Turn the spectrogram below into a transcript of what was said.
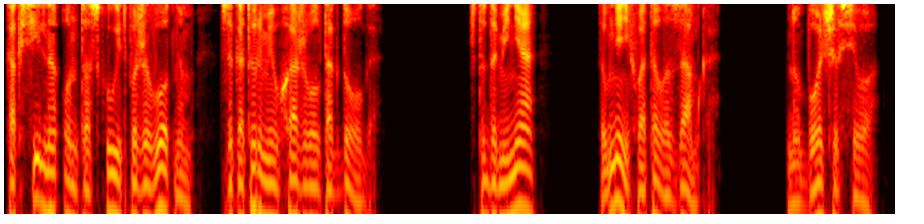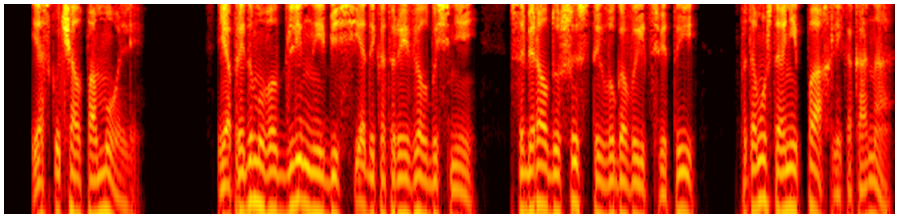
как сильно он тоскует по животным, за которыми ухаживал так долго. Что до меня, то мне не хватало замка. Но больше всего я скучал по Молли. Я придумывал длинные беседы, которые вел бы с ней, собирал душистые луговые цветы, потому что они пахли, как она,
